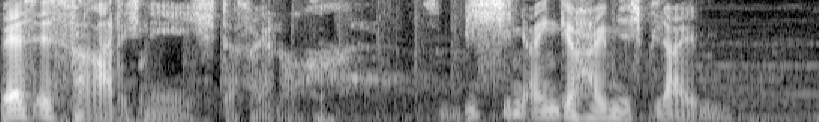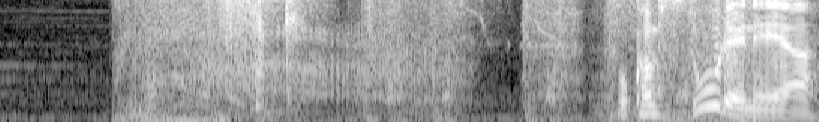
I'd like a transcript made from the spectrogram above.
wer es ist, verrate ich nicht. Das soll ja noch so ein bisschen ein Geheimnis bleiben. Zack! Wo kommst du denn her?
